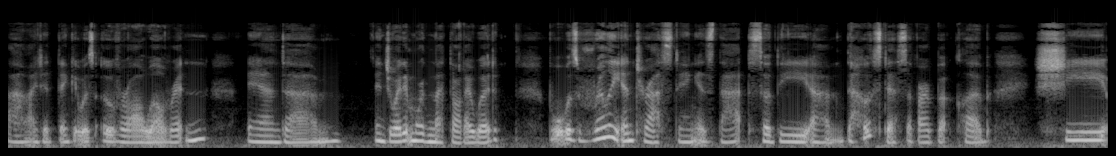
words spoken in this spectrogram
Um, I did think it was overall well written and um, enjoyed it more than I thought I would. But what was really interesting is that so the um, the hostess of our book club, she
